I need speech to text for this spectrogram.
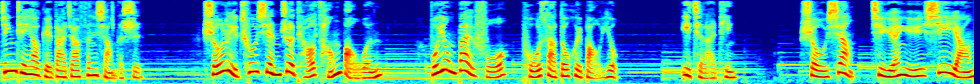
今天要给大家分享的是，手里出现这条藏宝纹，不用拜佛，菩萨都会保佑。一起来听。手相起源于西洋、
